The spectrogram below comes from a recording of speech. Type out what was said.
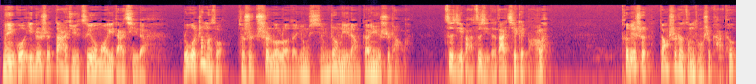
美国一直是大举自由贸易大旗的，如果这么做，就是赤裸裸的用行政力量干预市场了，自己把自己的大旗给拔了。特别是当时的总统是卡特，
